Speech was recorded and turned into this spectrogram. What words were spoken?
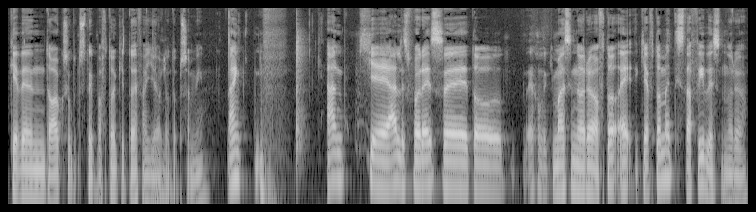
Και δεν το άκουσα που τη το είπα αυτό και το έφαγε όλο το ψωμί. Αν, αν και άλλες φορές ε, το έχω δοκιμάσει, είναι ωραίο αυτό. Ε, και αυτό με τις ταφίδες είναι ωραίο.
